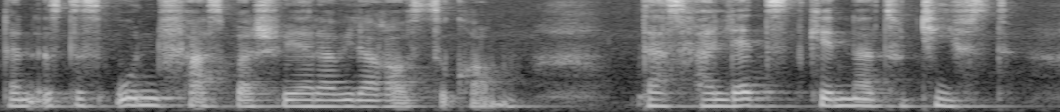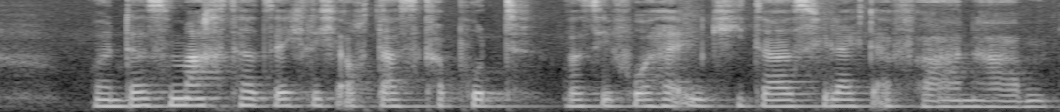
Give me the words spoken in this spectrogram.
dann ist es unfassbar schwer, da wieder rauszukommen. Das verletzt Kinder zutiefst. Und das macht tatsächlich auch das kaputt, was sie vorher in Kitas vielleicht erfahren haben,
